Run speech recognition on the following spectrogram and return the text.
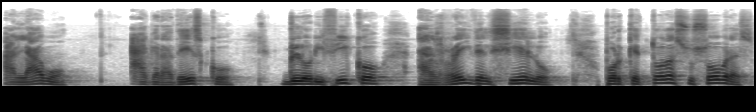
alabo, agradezco, glorifico al Rey del cielo, porque todas sus obras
